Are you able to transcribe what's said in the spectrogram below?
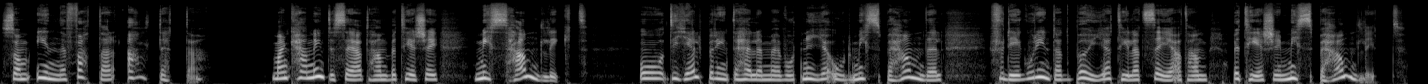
som innefattar allt detta. Man kan inte säga att han beter sig misshandligt och det hjälper inte heller med vårt nya ord missbehandel för det går inte att böja till att säga att han beter sig missbehandligt.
